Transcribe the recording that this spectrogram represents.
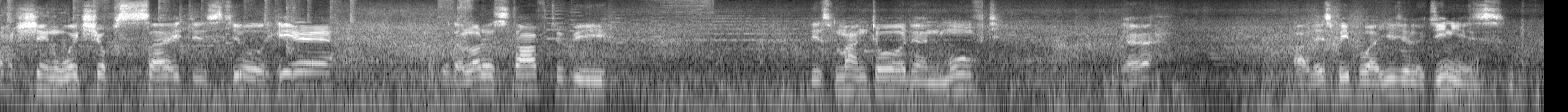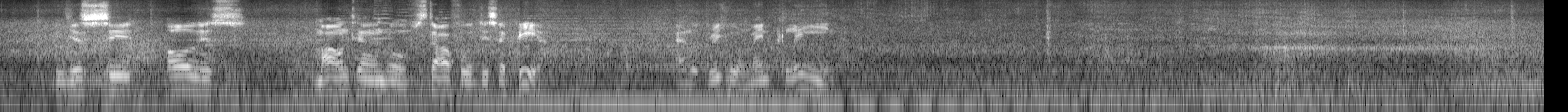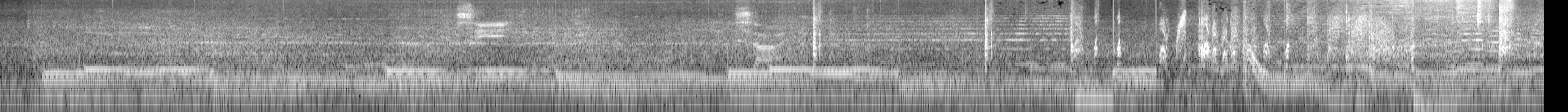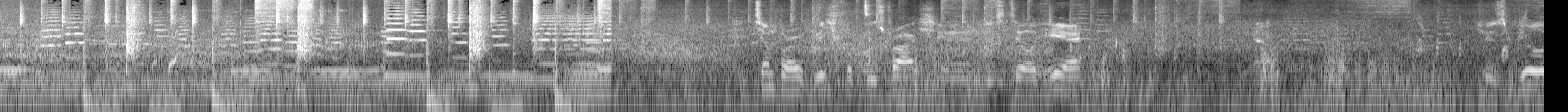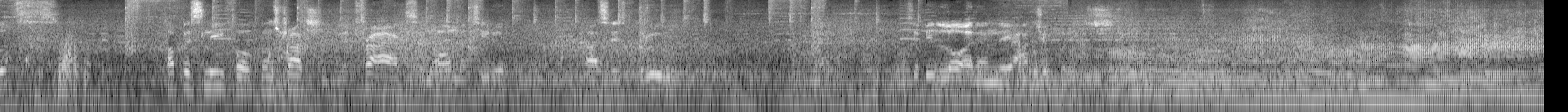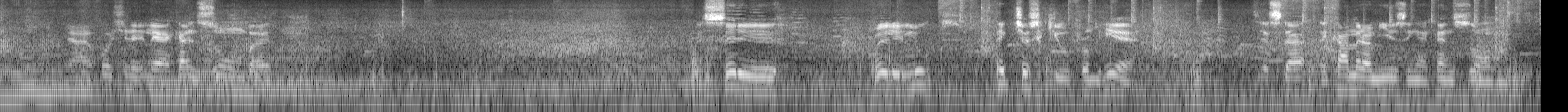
construction workshop site is still here with a lot of stuff to be dismantled and moved. Yeah. Uh, these people are usually genius. You just see all this mountain of stuff will disappear and the bridge will remain clean Bridge for construction is still here. Yeah. Just built purposely for construction where tracks and all material passes through. Yeah. It's a bit lower than the actual bridge. Unfortunately I can't zoom but the city really looks picturesque from here. Just that the camera I'm using I can't zoom.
